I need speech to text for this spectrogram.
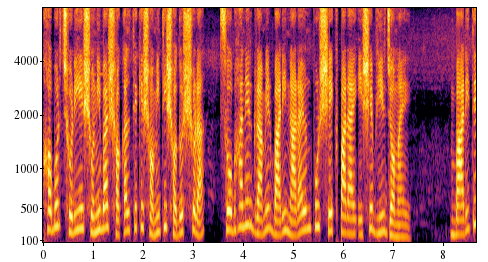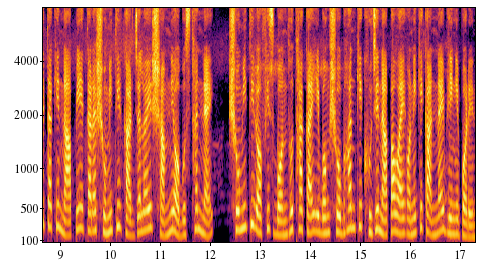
খবর ছড়িয়ে শনিবার সকাল থেকে সমিতি সদস্যরা সোভানের গ্রামের বাড়ি নারায়ণপুর শেখ পাড়ায় এসে ভিড় জমায়। বাড়িতে তাকে না পেয়ে তারা সমিতির কার্যালয়ের সামনে অবস্থান নেয়, সমিতির অফিস বন্ধ থাকায় এবং সোভানকে খুঁজে না পাওয়ায় অনেকে কান্নায় ভেঙে পড়েন।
